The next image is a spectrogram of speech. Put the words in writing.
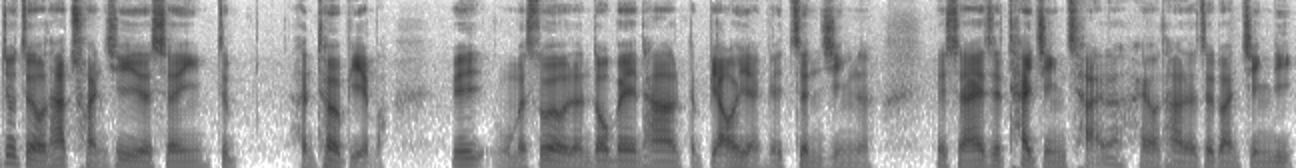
就只有他喘气的声音，这很特别吧？因为我们所有人都被他的表演给震惊了，因为实在是太精彩了，还有他的这段经历。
